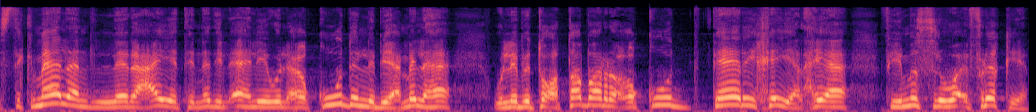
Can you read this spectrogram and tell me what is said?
استكمالا لرعاية النادي الأهلي والعقود اللي بيعملها واللي بتعتبر عقود تاريخية الحقيقة في مصر وإفريقيا.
